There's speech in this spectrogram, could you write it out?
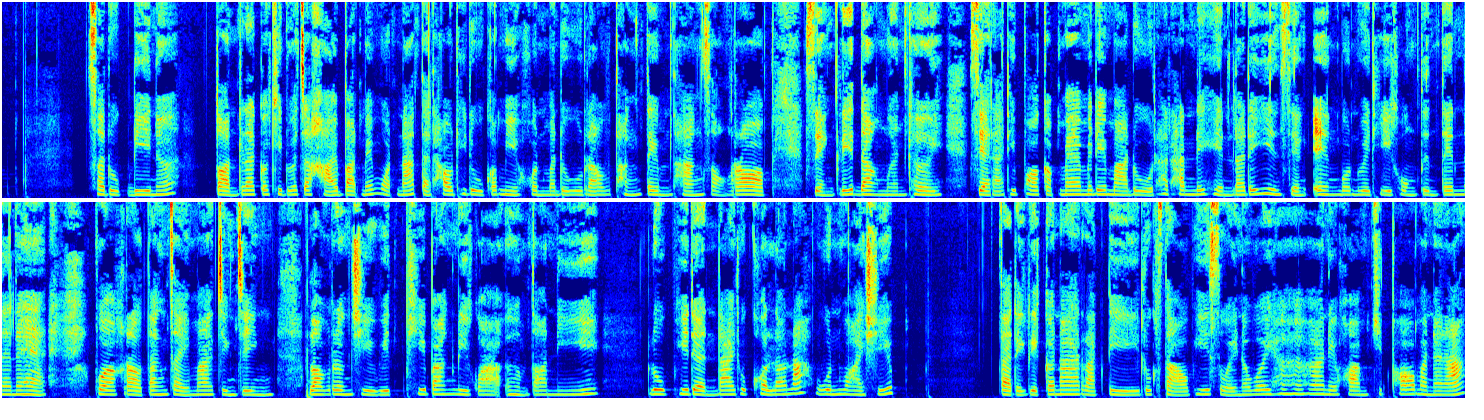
สนุกดีเนะ ตอนแรกก็คิดว่าจะขายบัตรไม่หมดนะ แต่เท่าที่ดูก็มีคนมาดูเราทั้งเต็มทั้งสองรอบ เสียงกรี๊ดดังเหมือนเคย เสียดายที่พ่อกับแม่ไม่ได้มาดู ถ้าท่านได้เห็นและได้ยินเสียงเองบนเวทีคงตื่นเต้นแน่ๆพวกเราตั้งใจมากจริง ๆ เราเรื่องชีวิตพี่บ้างดีกว่าเอิมตอนนี้ ลูกพี่เดินได้ทุกคนแล้วนะ วุ่นวายชิป แต่เด็กๆก็น่ารักดี ลูกสาวพี่สวยนะเว้ยฮ่าฮ่าฮ่าในความคิดพ่อมันนะนะ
